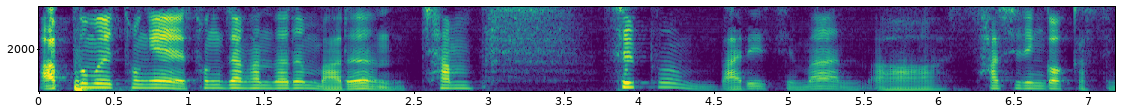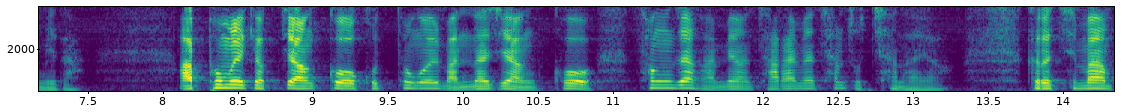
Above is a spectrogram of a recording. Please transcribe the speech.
아픔을 통해 성장한다는 말은 참 슬픈 말이지만 어, 사실인 것 같습니다. 아픔을 겪지 않고 고통을 만나지 않고 성장하면 자라면 참 좋잖아요. 그렇지만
